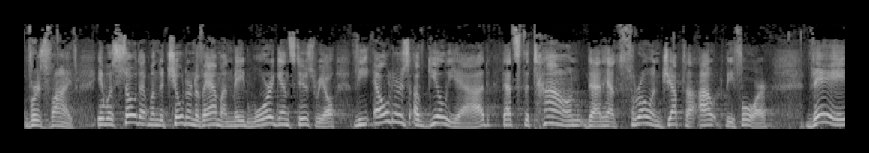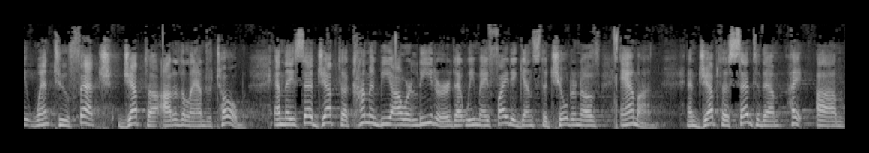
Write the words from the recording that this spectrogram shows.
Verse 5 It was so that when the children of Ammon made war against Israel, the elders of Gilead, that's the town that had thrown Jephthah out before, they went to fetch Jephthah out of the land of Tob. And they said, Jephthah, come and be our leader that we may fight against the children of Ammon. And Jephthah said to them, Hey, um,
